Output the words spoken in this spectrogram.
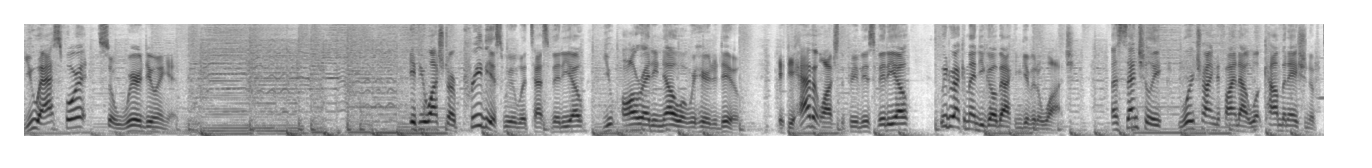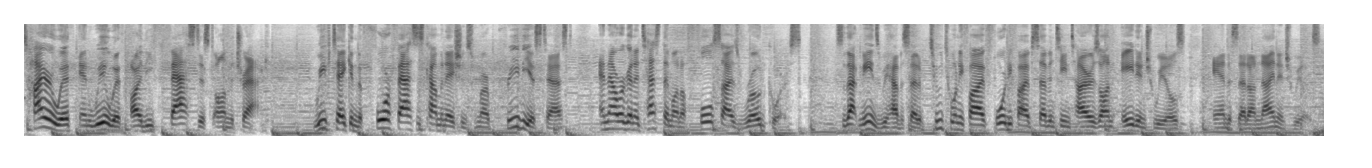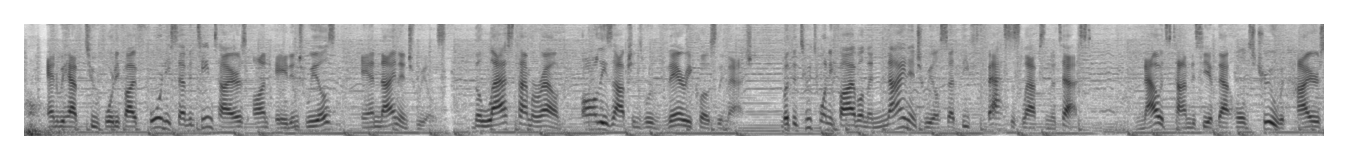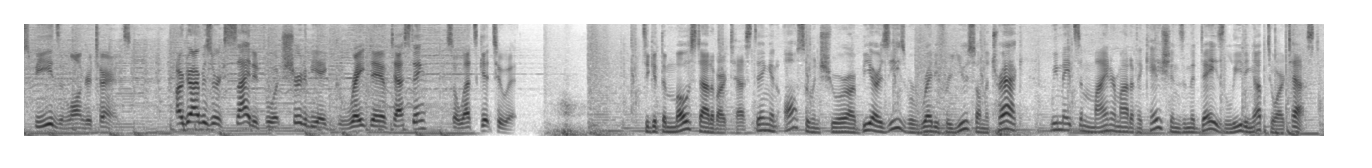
You asked for it, so we're doing it. If you watched our previous wheel width test video, you already know what we're here to do. If you haven't watched the previous video, we'd recommend you go back and give it a watch. Essentially, we're trying to find out what combination of tire width and wheel width are the fastest on the track. We've taken the four fastest combinations from our previous test, and now we're gonna test them on a full-size road course. So that means we have a set of 225 45 17 tires on 8-inch wheels and a set on 9-inch wheels. And we have 245 40 17 tires on 8-inch wheels and 9-inch wheels. The last time around, all these options were very closely matched, but the 225 on the 9-inch wheel set the fastest laps in the test. Now it's time to see if that holds true with higher speeds and longer turns. Our drivers are excited for what's sure to be a great day of testing, so let's get to it. To get the most out of our testing and also ensure our BRZs were ready for use on the track, we made some minor modifications in the days leading up to our test.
